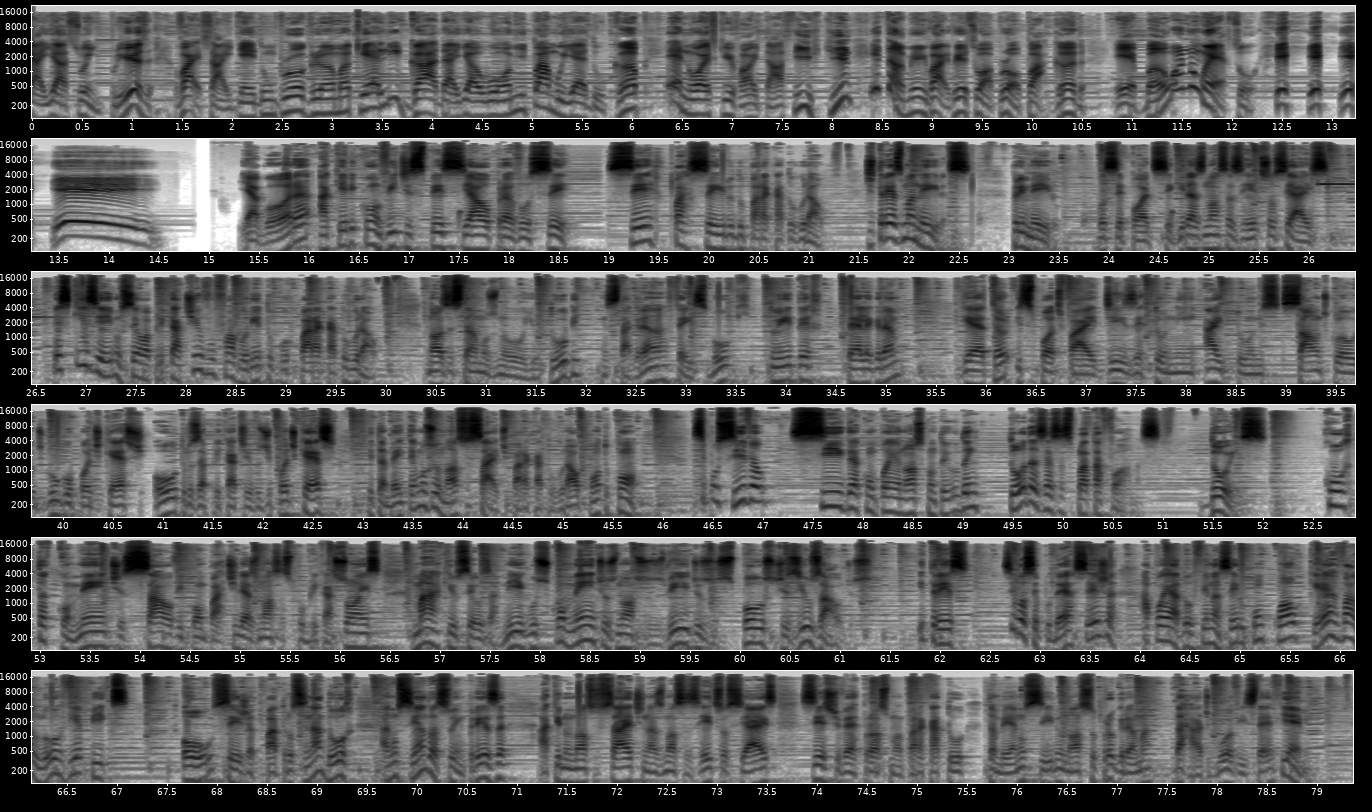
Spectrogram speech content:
aí a sua empresa vai sair dentro de um programa que é ligado aí ao homem para mulher do campo. É nós que vai estar tá assistindo e também vai ver sua propaganda. É bom ou não é, só? e agora, aquele convite especial para você ser parceiro do Paracato Rural. De três maneiras. Primeiro, você pode seguir as nossas redes sociais. Pesquise aí no seu aplicativo favorito por Paracato Rural. Nós estamos no YouTube, Instagram, Facebook, Twitter, Telegram, Getter, Spotify, Deezer, TuneIn, iTunes, SoundCloud, Google Podcast, outros aplicativos de podcast e também temos o nosso site paracaturural.com. Se possível, siga, acompanhe o nosso conteúdo em todas essas plataformas. 2 curta, comente, salve, compartilhe as nossas publicações, marque os seus amigos, comente os nossos vídeos, os posts e os áudios. E 3. Se você puder, seja apoiador financeiro com qualquer valor via Pix. Ou seja patrocinador, anunciando a sua empresa aqui no nosso site, nas nossas redes sociais. Se estiver próximo a Paracatu, também anuncie no nosso programa da Rádio Boa Vista FM.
